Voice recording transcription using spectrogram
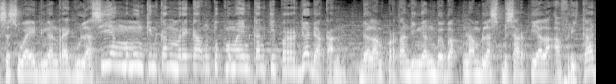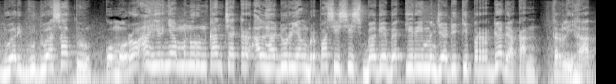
sesuai dengan regulasi yang memungkinkan mereka untuk memainkan kiper dadakan. Dalam pertandingan babak 16 besar Piala Afrika 2021, Komoro akhirnya menurunkan ceker Al-Hadur yang berposisi sebagai bek kiri menjadi kiper dadakan. Terlihat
